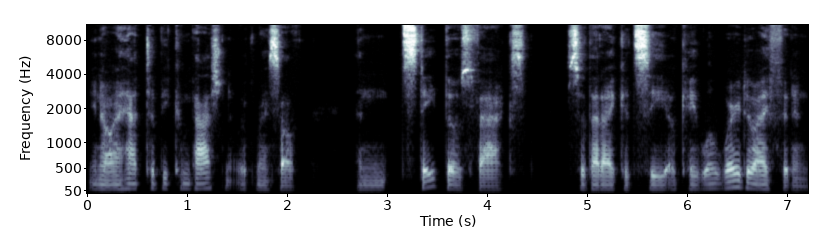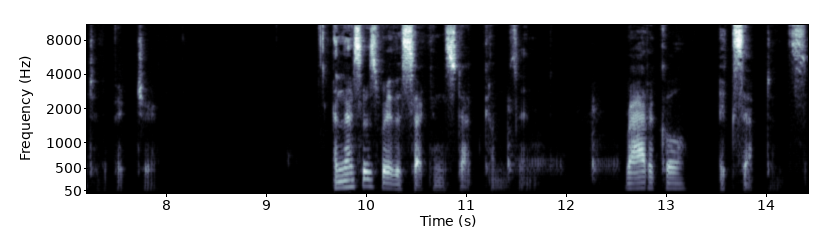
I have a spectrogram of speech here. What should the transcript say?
You know i had to be compassionate with myself and state those facts so that i could see okay well where do i fit into the picture and this is where the second step comes in radical acceptance.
